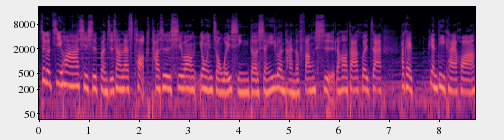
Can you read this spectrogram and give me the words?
这个计划它其实本质上，Let's Talk，它是希望用一种微型的审议论坛的方式，然后它会在它可以遍地开花。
